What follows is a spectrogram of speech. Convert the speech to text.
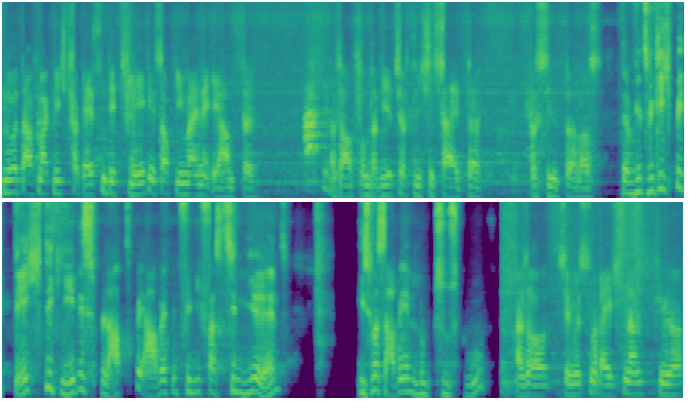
Nur darf man halt nicht vergessen, die Pflege ist auch immer eine Ernte. Also auch von der wirtschaftlichen Seite passiert da was. Da wird wirklich bedächtig jedes Blatt bearbeitet, finde ich faszinierend. Ist Wasabi ein Luxusgut? Also Sie müssen rechnen für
